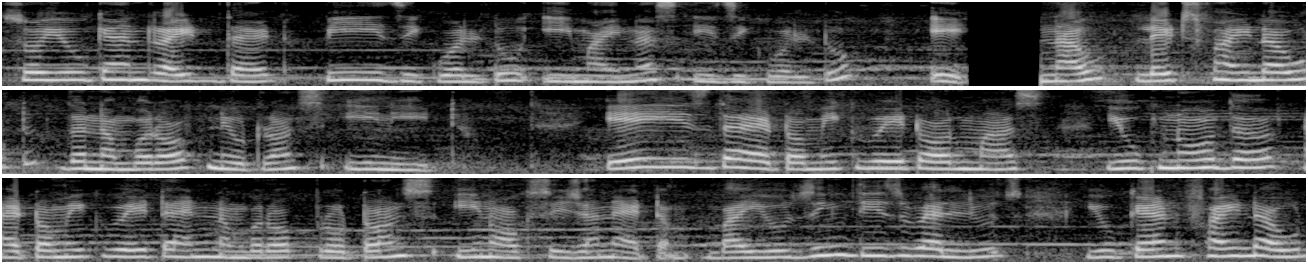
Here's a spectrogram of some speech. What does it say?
So you can write that P is equal to E minus is equal to 8. Now let's find out the number of neutrons in it. A is the atomic weight or mass. You know the atomic weight and number of protons in oxygen atom. By using these values, you can find out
